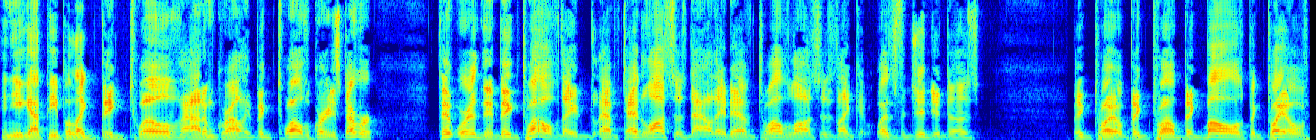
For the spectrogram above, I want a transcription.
you got people like Big 12, Adam Crowley. Big 12, greatest ever. Pitt were in the Big 12. They'd have 10 losses now. They'd have 12 losses like West Virginia does. Big 12, Big 12, big balls, Big 12.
